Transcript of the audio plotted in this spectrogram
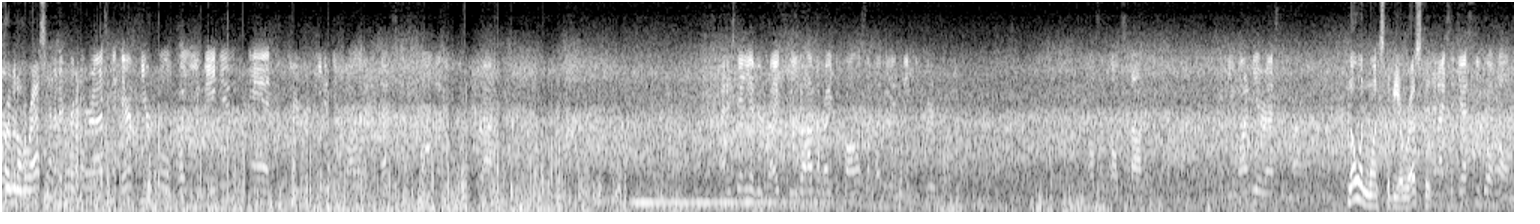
Criminal harassment? Under criminal harassment, they're fearful of what you may do, and you're repeatedly following, and that's falls under harassment. I understand you have your rights, but you don't have the right to follow somebody and make them fearful. It's also called stalking. So do you want to be arrested, Mark? No one wants to be arrested. and I suggest you go home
